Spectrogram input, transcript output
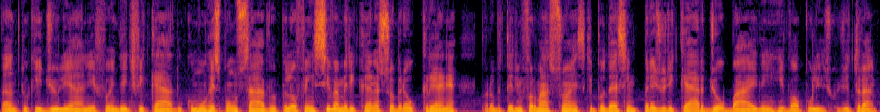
tanto que Giuliani foi identificado como responsável pela ofensiva americana sobre a Ucrânia para obter informações que pudessem prejudicar Joe Biden, rival político de Trump.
